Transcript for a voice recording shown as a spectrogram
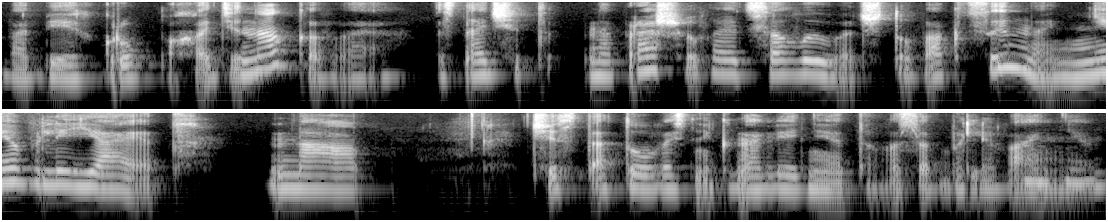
в обеих группах одинаковое, значит, напрашивается вывод, что вакцина не влияет на частоту возникновения этого заболевания.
